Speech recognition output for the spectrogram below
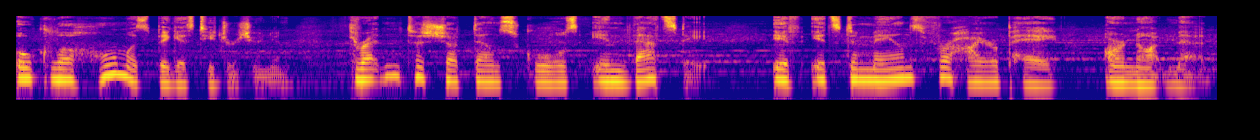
Oklahoma's biggest teachers union threatened to shut down schools in that state if its demands for higher pay are not met.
